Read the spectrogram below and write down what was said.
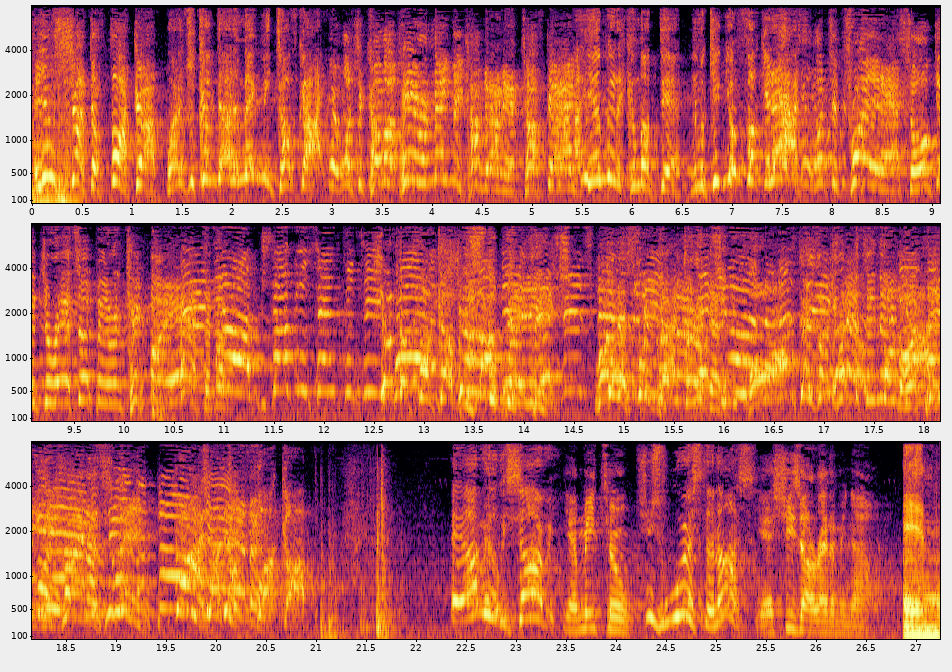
Hey, You shut the fuck up! Why don't you come down and make me tough guy? Yeah, why don't you come up here and make me come down here, tough guy? I am gonna come up there and I'm gonna kick your fucking ass! Yeah, why don't you try it, asshole? Get your ass up here and kick my ass! If I... Shut the fuck up, you stupid bitch! What Get the the fuck fuck back back to to you! There's a classy neighborhood people trying to sleep! God Shut damn the it! fuck up! Hey, I'm really sorry. Yeah, me too. She's worse than us. Yeah, she's our enemy now. End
